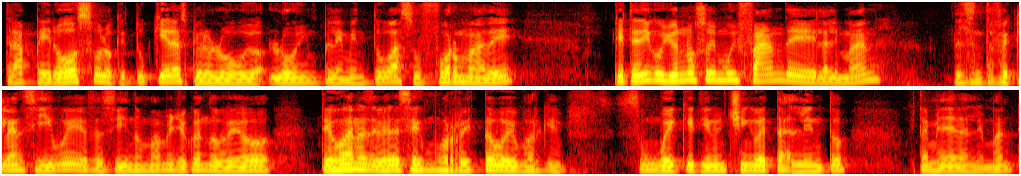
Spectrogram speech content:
traperoso, lo que tú quieras, pero lo, lo implementó a su forma de... Que te digo, yo no soy muy fan del alemán, del Santa Fe Clan, sí, güey, o sea, sí, no mames, yo cuando veo tengo ganas de ver a ese morrito, güey, porque es un güey que tiene un chingo de talento, también era alemán.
